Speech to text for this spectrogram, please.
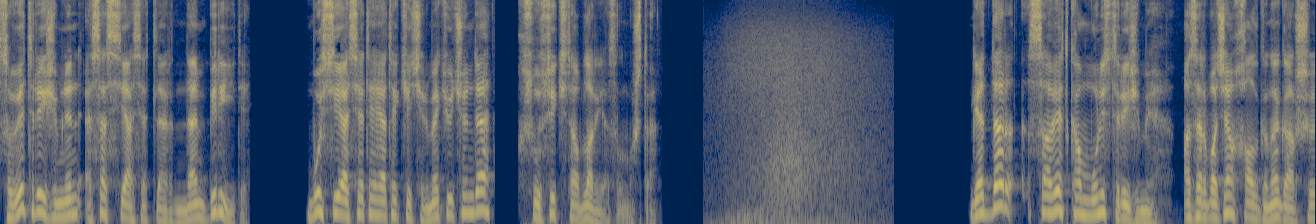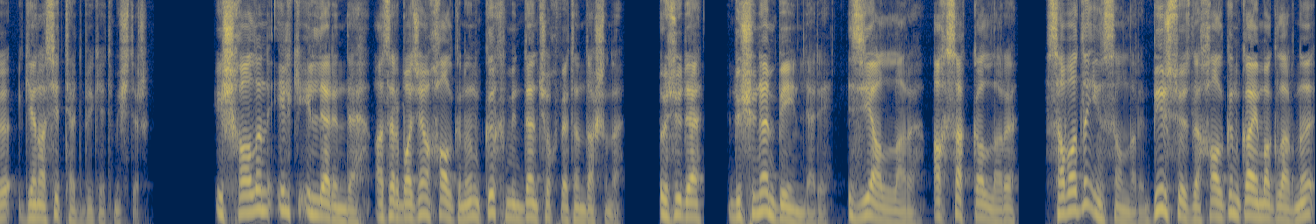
Sovet rejiminin əsas siyasətlərindən biri idi. Bu siyasəti həyata keçirmək üçün də xüsusi kitablar yazılmışdı. Qəddar Sovet kommunist rejimi Azərbaycan xalqına qarşı genosid tətbiq etmişdir. İşğalın ilk illərində Azərbaycan xalqının 40 mindən çox vətəndaşını, özü də düşünən beyinləri, ziyalıları, ağsaqqalları, savadlı insanları, bir sözlə xalqın qaymaqlarını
